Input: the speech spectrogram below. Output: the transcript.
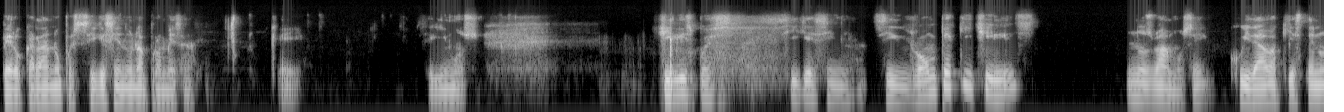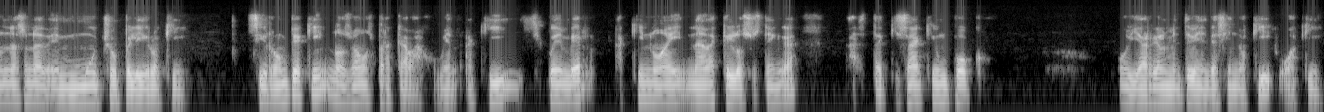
pero Cardano pues sigue siendo una promesa. Ok. Seguimos. Chilis pues sigue sin, si rompe aquí Chilis, nos vamos, ¿eh? Cuidado aquí, está en una zona de mucho peligro aquí. Si rompe aquí, nos vamos para acá abajo. Ven, aquí, si pueden ver, aquí no hay nada que lo sostenga, hasta quizá aquí un poco o ya realmente vendría siendo aquí o aquí.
